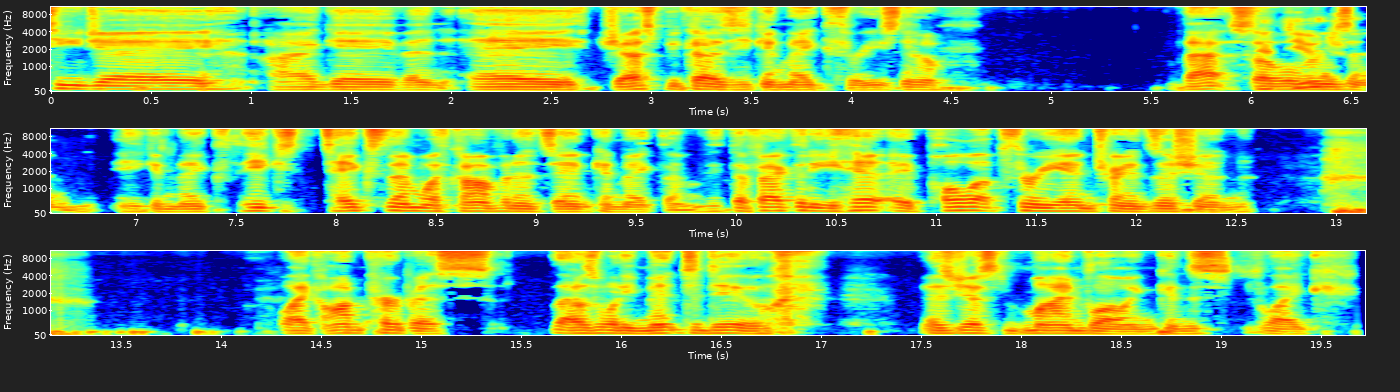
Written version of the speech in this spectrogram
TJ, I gave an A just because he can make threes now. That's the That's whole huge. reason he can make. He takes them with confidence and can make them. The fact that he hit a pull up three in transition, like on purpose, that was what he meant to do. is just mind blowing. Because like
